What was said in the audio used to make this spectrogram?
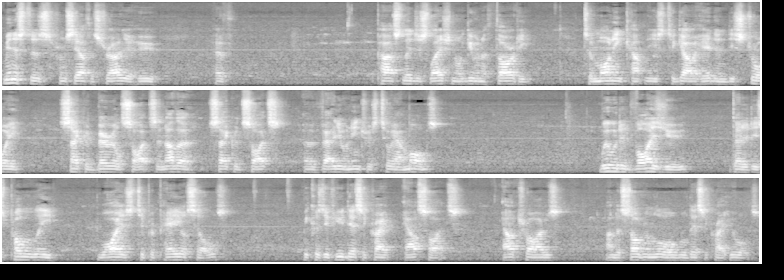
ministers from South Australia who have passed legislation or given authority to mining companies to go ahead and destroy sacred burial sites and other sacred sites of value and interest to our mobs, we would advise you that it is probably wise to prepare yourselves because if you desecrate our sites our tribes under sovereign law will desecrate yours.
